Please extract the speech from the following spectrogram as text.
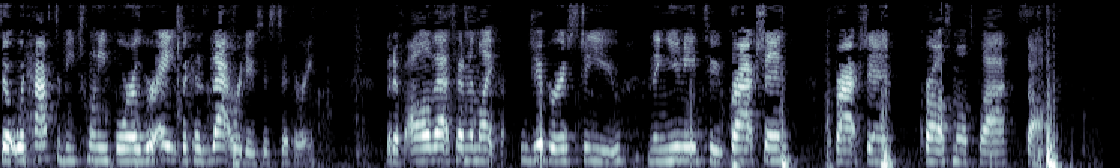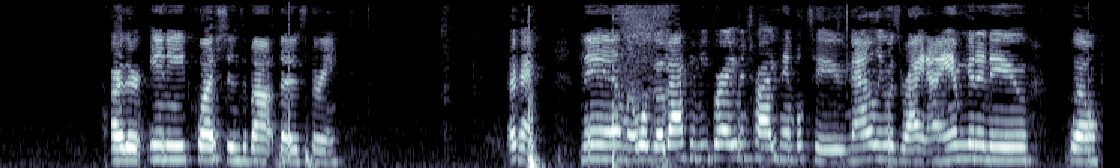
So it would have to be 24 over 8 because that reduces to 3. But if all of that sounded like gibberish to you, then you need to fraction, fraction, cross multiply, solve. Are there any questions about those three? Okay. Then we'll go back and be brave and try example two. Natalie was right. I am going to do, well,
